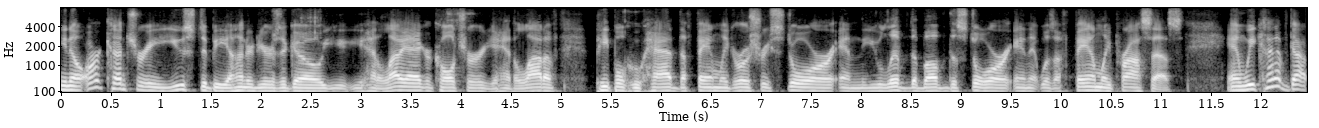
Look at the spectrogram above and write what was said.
you know, our country used to be 100 years ago, you, you had a lot of agriculture, you had a lot of people who had the family grocery store, and you lived above the store, and it was a family process. And we kind of got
